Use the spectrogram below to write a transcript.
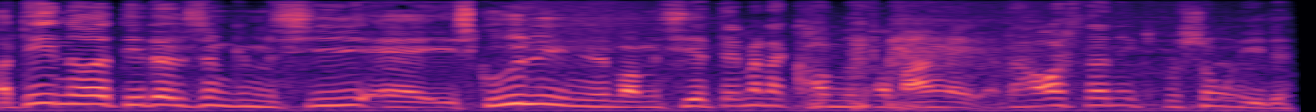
Og det er noget af det, der ligesom, kan man sige, er i skudlinjen, hvor man siger, at dem er der kommet for mange af, og der har også været en eksplosion i det.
